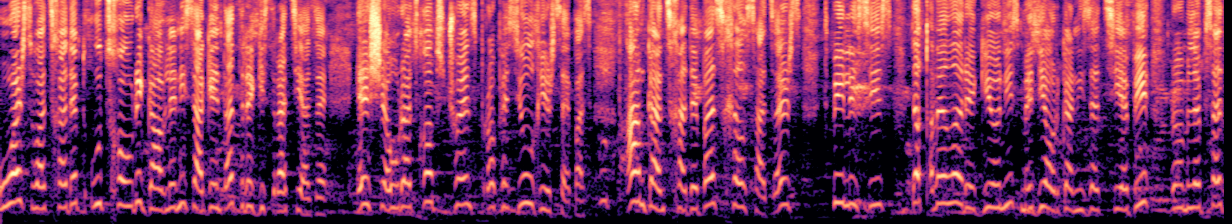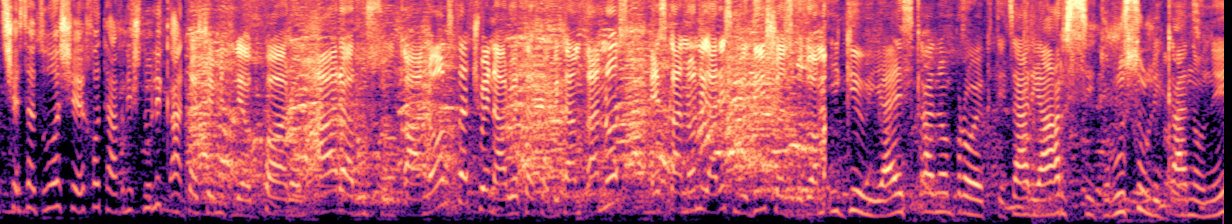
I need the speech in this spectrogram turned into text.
უარს ვაცხადებთ უცხოური გავლენის აგენტად რეგისტრაციაზე. ეს შეურაცხყოფს ჩვენს პროფესიულ ღირსებას. ამ განცხადებას ხელს აწერს თბილისის და ყველა რეგიონის მედია ორგანიზაციები, რომლებსაც შესაძლოა შეეხოთ აღნიშნული კანონი. შემიძლია თქვა, რომ არა რუსულ კანონს და ჩვენ არ ვეთანხმებით ამ კანონს. კანონს, ეს კანონი არის მედიის შეზღუდვა. იგივეა ეს კანონ პროექტიც არის არსით რუსული კანონი.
